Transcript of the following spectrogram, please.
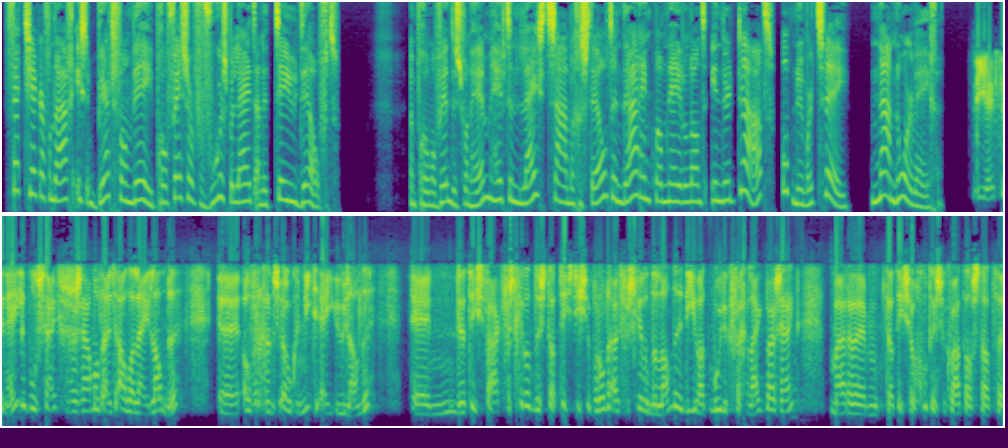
Factchecker vandaag is Bert van Wee, professor vervoersbeleid aan de TU Delft. Een promovendus van hem heeft een lijst samengesteld en daarin kwam Nederland inderdaad op nummer 2, na Noorwegen. Die heeft een heleboel cijfers verzameld uit allerlei landen. Uh, overigens ook niet-EU-landen. En dat is vaak verschillende statistische bronnen uit verschillende landen die wat moeilijk vergelijkbaar zijn. Maar uh, dat is zo goed en zo kwaad als dat uh,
